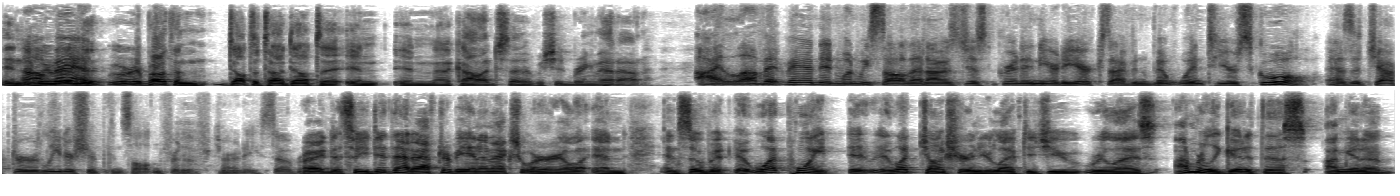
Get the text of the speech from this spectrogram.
and oh, we were in the, we were both in Delta Tau Delta in in uh, college, so we should bring that out. I love it, man. And when we saw that, I was just grinning ear to ear because I've went to your school as a chapter leadership consultant for the fraternity. So right. So you did that after being an actuarial, and and so, but at what point, at, at what juncture in your life did you realize I'm really good at this? I'm going to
